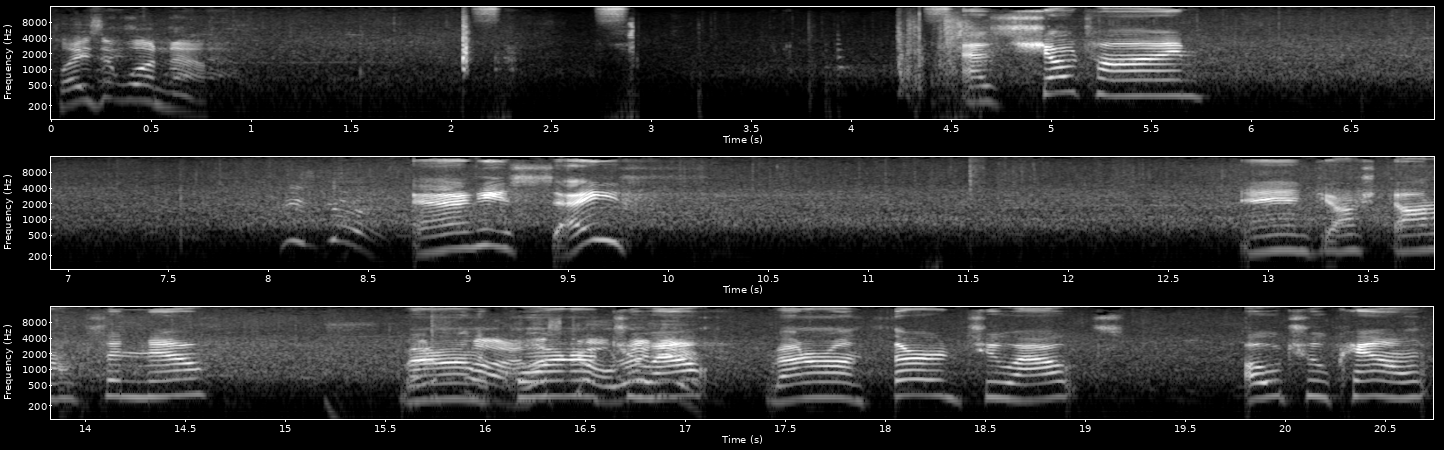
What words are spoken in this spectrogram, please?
Plays at one now. As showtime, He's good. and he's safe. And Josh Donaldson now. Runner on the corner, go, two right out. here. Runner on third, two outs. 0-2 count.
